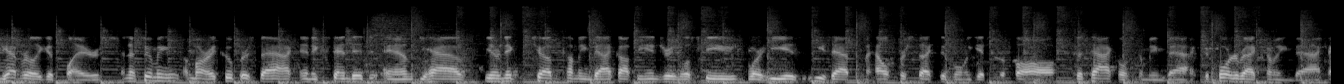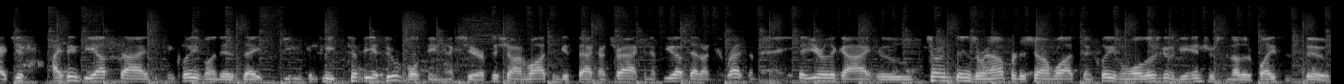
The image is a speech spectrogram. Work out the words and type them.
you have really good players. And assuming Amari Cooper's back and extended, and you have you know Nick Chubb coming back off the injury, we'll see where he is. He's at from a health perspective when we get to the fall. The tackles coming back, the quarterback coming back. I just I think the upside in Cleveland is that you can compete to be a Super Bowl team next year if Deshaun Watson gets back on track, and if you have that on your resume, that you're the guy who turned things around for Deshaun Watson in Cleveland. Well, there's going to be interest in other places too.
